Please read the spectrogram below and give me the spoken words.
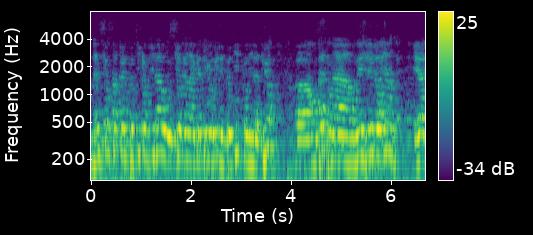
même si on s'appelle petit candidat ou si on est dans la catégorie des petites candidatures, en fait on, a, on est gêné de rien. Et euh,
